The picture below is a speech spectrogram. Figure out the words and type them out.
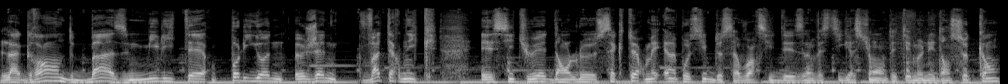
La grande base militaire polygone Eugène Vaternik est située dans le secteur, mais impossible de savoir si des investigations ont été menées dans ce camp.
